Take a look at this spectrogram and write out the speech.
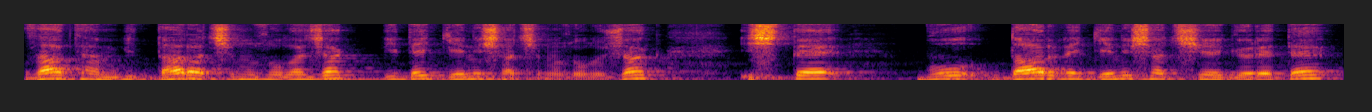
Zaten bir dar açımız olacak bir de geniş açımız olacak. İşte bu dar ve geniş açıya göre de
